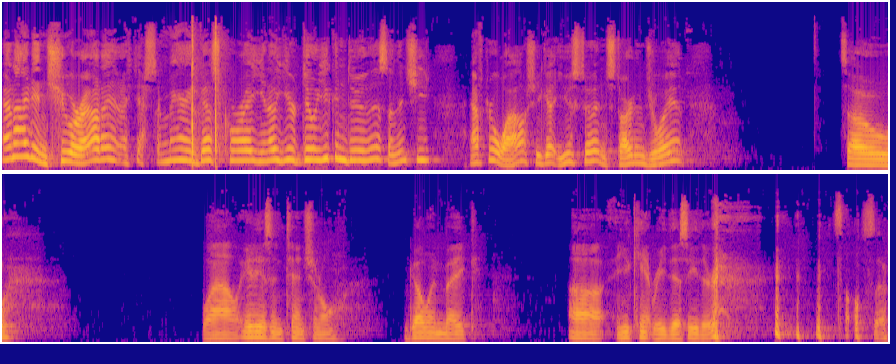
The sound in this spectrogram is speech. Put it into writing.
And I didn't chew her out. I just said, Mary, that's great. You know, you're doing, you can do this. And then she, after a while, she got used to it and started enjoying it. So, wow, it is intentional. Go and make. Uh, you can't read this either. it's also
